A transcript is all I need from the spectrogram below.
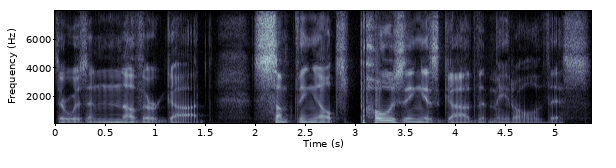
there was another God something else posing as God that made all of this.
